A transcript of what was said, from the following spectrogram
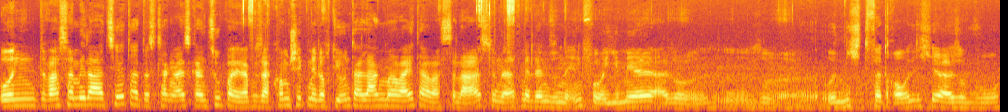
und was er mir da erzählt hat, das klang alles ganz super. Ich habe gesagt, komm, schick mir doch die Unterlagen mal weiter, was du da hast. Und er hat mir dann so eine Info-E-Mail, also so, und nicht vertrauliche, also wo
